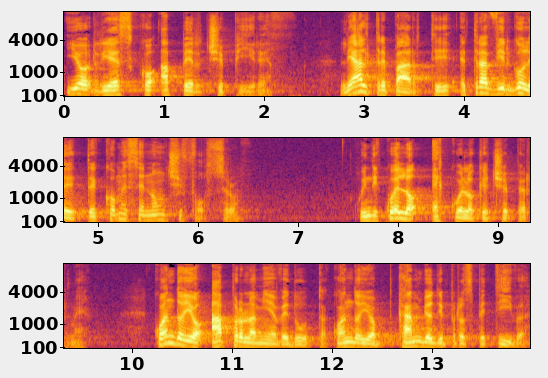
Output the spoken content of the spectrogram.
io riesco a percepire. Le altre parti è tra virgolette come se non ci fossero. Quindi quello è quello che c'è per me. Quando io apro la mia veduta, quando io cambio di prospettiva,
